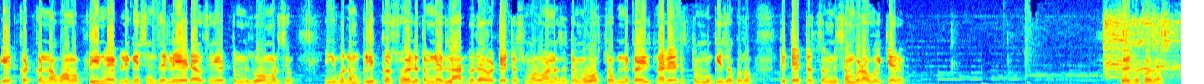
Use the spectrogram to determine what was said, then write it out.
એડ કટ કરી નાખું. આમાં ફ્રીનું એપ્લિકેશન છે એટલે એડ આવશે એડ તમને જોવા મળશે. એની પર તમે ક્લિક કરશો એટલે તમને લાટ બધા એવા સ્ટેટસ મળવાના છે. તમે વોટ્સઅપને કઈ રીતના સ્ટેટસ તમે મૂકી શકો છો, તે સ્ટેટસ તમને સંભળાવો હોય ક્યારે. જોઈ શકો છો?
